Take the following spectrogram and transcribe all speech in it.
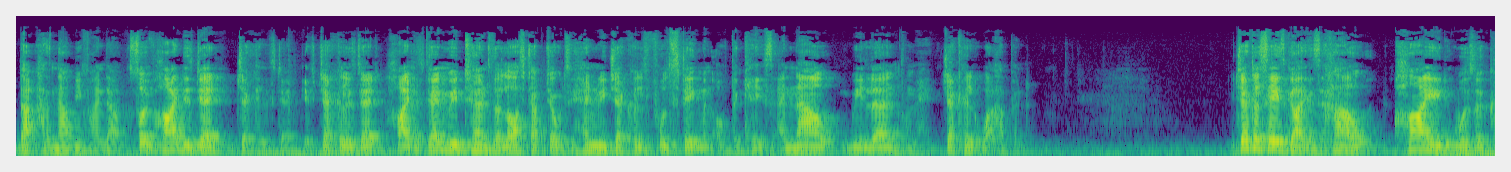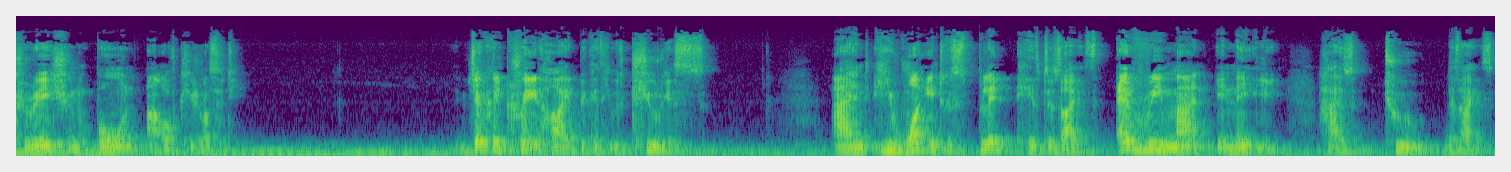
that has now been found out. So if Hyde is dead, Jekyll is dead. If Jekyll is dead, Hyde is dead. Then we turn to the last chapter, which is Henry Jekyll's full statement of the case. And now we learn from Jekyll what happened. Jekyll says, guys, how Hyde was a creation born out of curiosity. Jekyll created Hyde because he was curious and he wanted to split his desires. Every man innately has two desires,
